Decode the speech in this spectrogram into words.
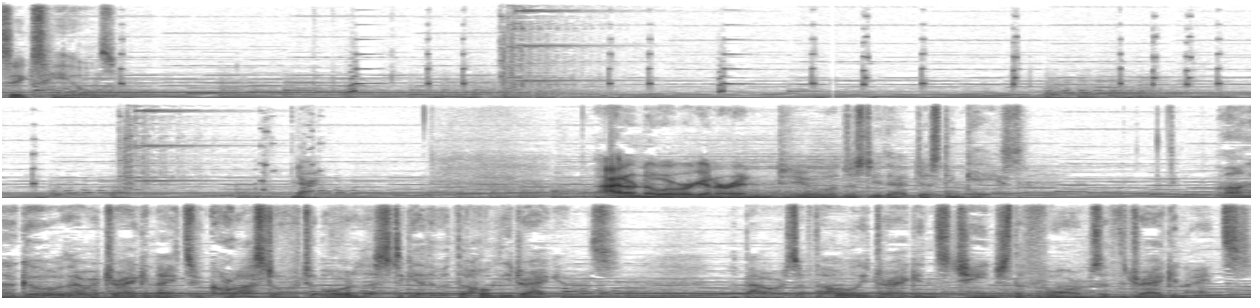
six heals. I don't know what we're gonna run into, we'll just do that just in case. Long ago, there were Dragonites who crossed over to Orlus together with the Holy Dragons. The powers of the Holy Dragons changed the forms of the Dragonites.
